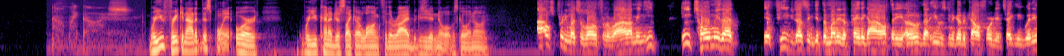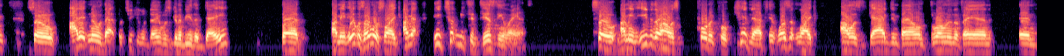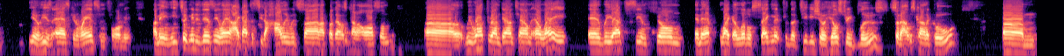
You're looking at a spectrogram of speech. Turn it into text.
Oh my gosh. Were you freaking out at this point, or were you kind of just like along for the ride because you didn't know what was going on? I was pretty much along for the ride. I mean, he he told me that if he doesn't get the money to pay the guy off that he owed, that he was going to go to California and take me with him. So I didn't know that particular day was going to be the day. But I mean, it was almost like I mean, he took me to Disneyland. So I mean, even though I was quote unquote kidnapped, it wasn't like I was gagged and bound, thrown in a van, and you know he was asking ransom for me. I mean, he took me to Disneyland. I got to see the Hollywood sign. I thought that was kind of awesome. Uh, we walked around downtown LA and we got to see him film an ep- like a little segment for the TV show Hill Street Blues. So that was kind of cool. Um,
